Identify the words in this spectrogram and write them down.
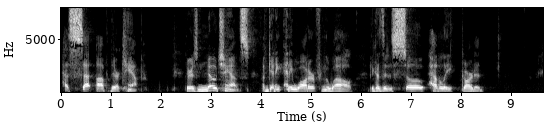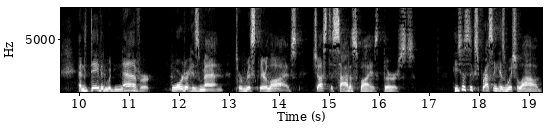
has set up their camp. There is no chance of getting any water from the well because it is so heavily guarded. And David would never order his men to risk their lives just to satisfy his thirst. He's just expressing his wish aloud.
